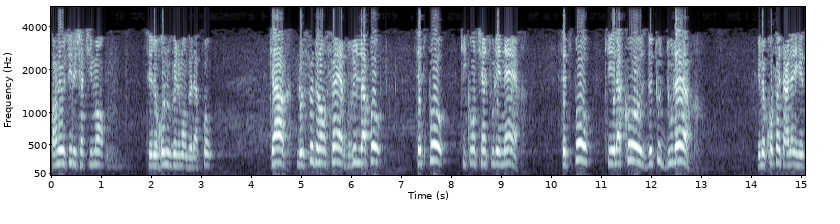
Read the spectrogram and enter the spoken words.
Parmi aussi les châtiments c'est le renouvellement de la peau. Car le feu de l'enfer brûle la peau cette peau qui contient tous les nerfs, cette peau qui est la cause de toute douleur. Et le prophète alayhi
